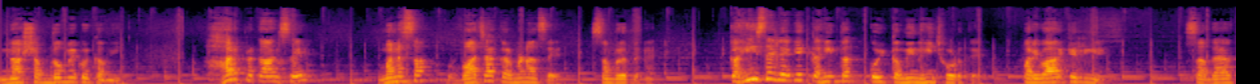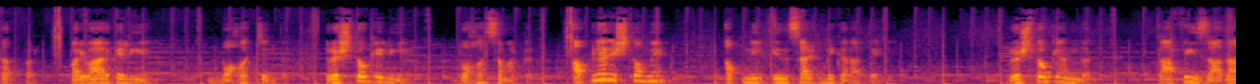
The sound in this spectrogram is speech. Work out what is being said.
ना शब्दों में कोई कमी। हर प्रकार से मनसा, वाचा, कर्मणा से समृद्ध है। कहीं से लेके कहीं तक कोई कमी नहीं छोड़ते। परिवार के लिए, सदैव तत्पर। परिवार के लिए, बहुत चिंतित। रिश्तों के लिए, बहुत समर्पित। अपने रिश्तों में अपनी इंसल्ट भी कराते हैं। रिश्तों के अंदर काफ़ी ज़्यादा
